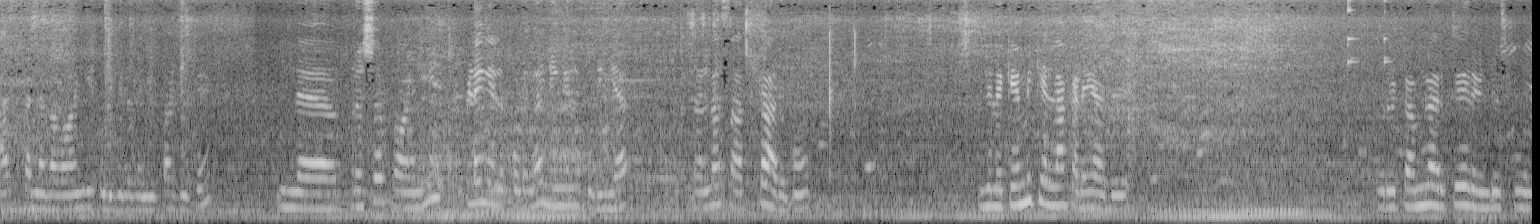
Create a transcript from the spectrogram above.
ஆட் பண்ணதை வாங்கி குடிக்கிறத நிப்பாட்டிட்டு இந்த ஃப்ரெஷ் அப் வாங்கி பிள்ளைங்களுக்கு கொடுங்க நீங்களும் குடிங்க. நல்லா சத்தாக இருக்கும். இதில் கெமிக்கல்லாம் கிடையாது. ஒரு டம்ளருக்கு ரெண்டு ஸ்பூன்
